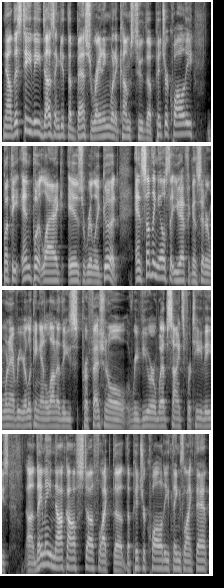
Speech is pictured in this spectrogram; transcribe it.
Now, this TV doesn't get the best rating when it comes to the picture quality, but the input lag is really good. And something else that you have to consider whenever you're looking at a lot of these professional reviewer websites for TVs, uh, they may knock off stuff like the, the picture quality, things like that.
